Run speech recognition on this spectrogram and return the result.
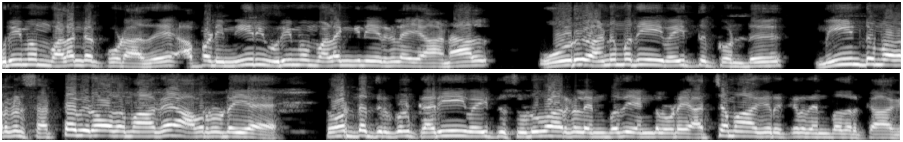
உரிமம் வழங்கக்கூடாது. அப்படி மீறி உரிமம் வழங்கினீர்களே ஆனால் ஒரு அனுமதியை வைத்துக்கொண்டு மீண்டும் அவர்கள் சட்டவிரோதமாக அவருடைய தோட்டத்திற்குள் கரியை வைத்து சுடுவார்கள் என்பது எங்களுடைய அச்சமாக இருக்கிறது என்பதற்காக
